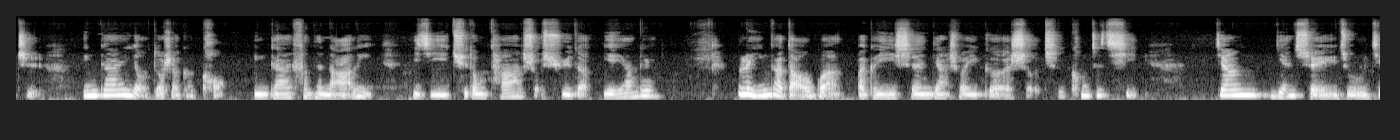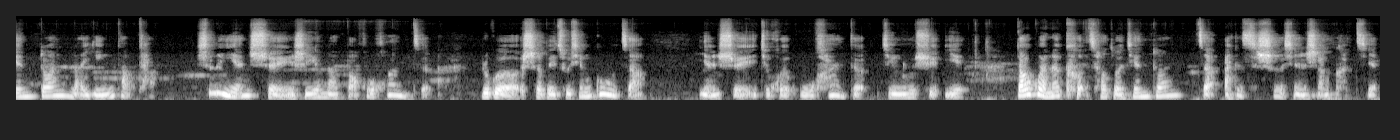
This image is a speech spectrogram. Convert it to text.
置应该有多少个孔。应该放在哪里，以及驱动它所需的液压量。为了引导导管，外科医生压缩一个手持控制器，将盐水注入尖端来引导它。生的盐水是用来保护患者，如果设备出现故障，盐水就会无害的进入血液。导管的可操作尖端在 X 射线上可见。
